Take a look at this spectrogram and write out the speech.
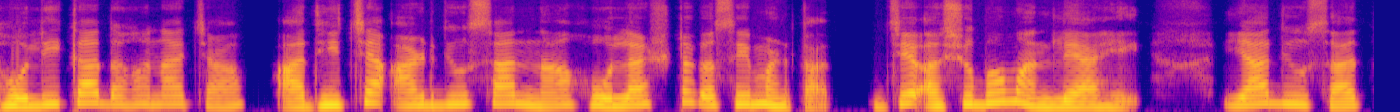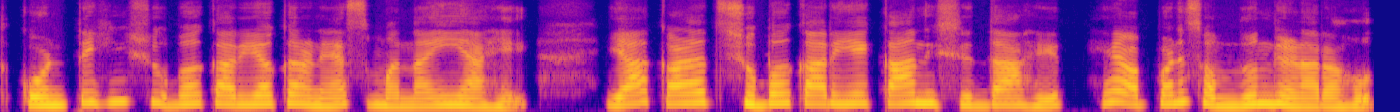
होलिका दहनाच्या आधीच्या आठ दिवसांना होलाष्टक असे म्हणतात जे अशुभ मानले आहे. या दिवसात कोणतेही शुभ कार्य करण्यास मनाई आहे. या काळात शुभ कार्ये का निषिद्ध आहेत हे आपण समजून घेणार आहोत.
